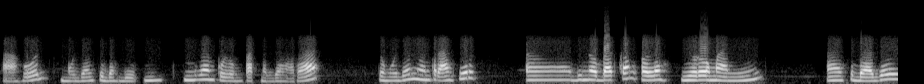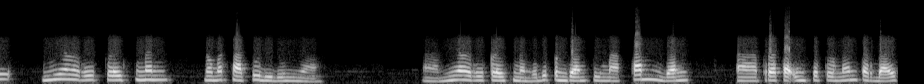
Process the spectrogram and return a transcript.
tahun. Kemudian sudah di 94 negara. Kemudian yang terakhir uh, dinobatkan oleh Euromoney uh, sebagai meal replacement nomor satu di dunia. Uh, meal replacement, jadi pengganti makan dan uh, protein suplemen terbaik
